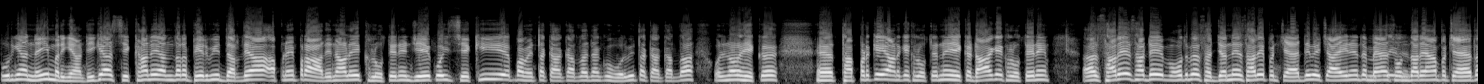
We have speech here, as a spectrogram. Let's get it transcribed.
ਪੂਰੀਆਂ ਨਹੀਂ ਮਰੀਆਂ ਠੀਕ ਹੈ? ਸਿੱਖਾਂ ਦੇ ਅੰਦਰ ਫਿਰ ਵੀ ਦਰਦਿਆ ਆਪਣੇ ਭਰਾ ਦੇ ਨਾਲ ਇਹ ਖਲੋਤੇ ਨੇ ਜੇ ਕੋਈ ਸਿੱਖ ਹੀ ਭਾਵੇਂ ਧੱਕਾ ਕਰਦਾ ਜਾਂ ਕੋਈ ਹੋਰ ਵੀ ਧੱਕਾ ਕਰਦਾ ਉਹਦੇ ਨਾਲ ਇੱਕ ਥਾਪੜ ਕੇ ਆਣ ਕੇ ਖਲੋਤੇ ਨੇ ਇੱਕ ਡਾਹ ਕੇ ਖਲੋਤੇ ਨੇ। ਸਾਰੇ ਸਾਡੇ ਬਹੁਤ ਬੇ ਸੱਜਣ ਨੇ ਸਾਰੇ ਪੰਚਾਇਤ ਦੇ ਵਿੱਚ ਆਏ ਨੇ ਤੇ ਮੈਂ ਸੁਣਦਾ ਰਿਹਾ ਪੰਚਾਇਤ।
